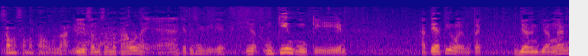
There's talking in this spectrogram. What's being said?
Sama-sama tahu lah ya. Iya sama-sama tahu lah ya. Kita ya, ya mungkin mungkin hati-hati loh Mtek. Jangan-jangan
